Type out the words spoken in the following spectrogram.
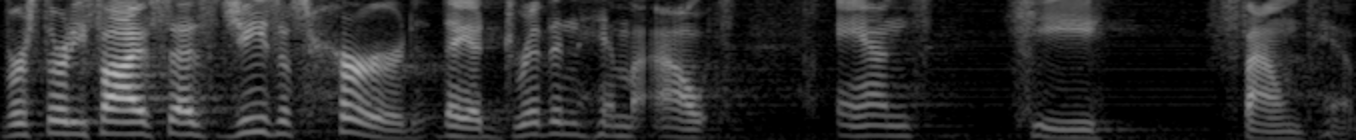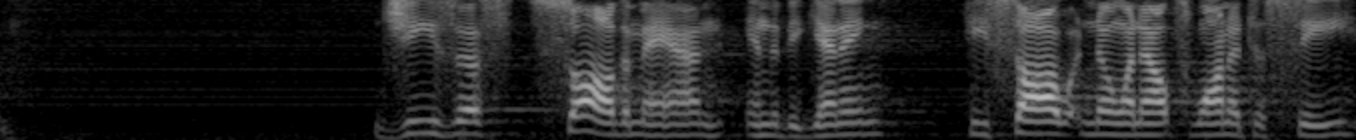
Verse 35 says Jesus heard they had driven him out, and he found him. Jesus saw the man in the beginning, he saw what no one else wanted to see.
